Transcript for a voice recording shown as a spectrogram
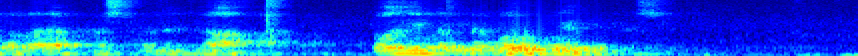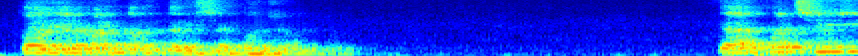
તમારા પ્રશ્નોને જવાબ, તો એ તમને બહુ ઉપયોગી થશે. તો એ પણ તમે કરી શકો છો. ત્યાર પછી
